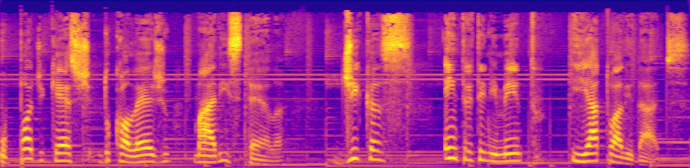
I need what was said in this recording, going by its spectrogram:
o podcast do Colégio Maria Estela. Dicas, entretenimento e atualidades.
